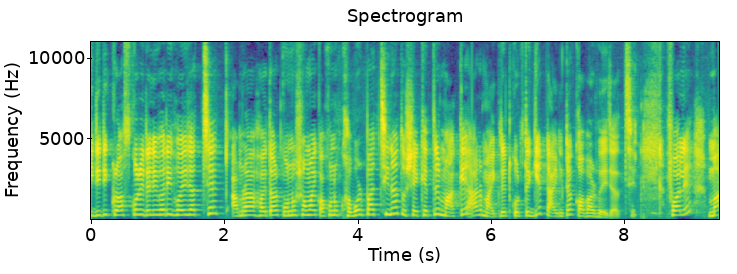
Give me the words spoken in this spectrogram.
ইডিডি ক্রস করে ডেলিভারি হয়ে যাচ্ছে। আমরা হয়তো আর কোনো সময় কখনো খবর পাচ্ছি না, তো সেক্ষেত্রে মাকে আর মাইগ্রেট করতে গিয়ে টাইমটা কভার হয়ে যাচ্ছে। ফলে মা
